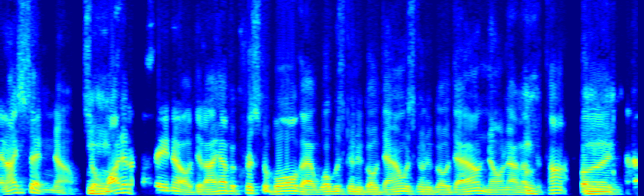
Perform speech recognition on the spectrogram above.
And I said no. So Mhm. why did I say no? Did I have a crystal ball that what was going to go down was going to go down? No, not at the time. But Mhm. a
